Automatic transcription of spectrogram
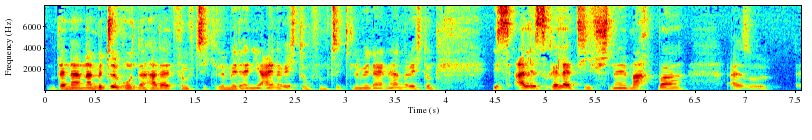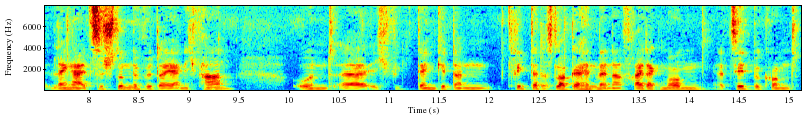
wenn er in der Mitte wohnt, dann hat er halt 50 Kilometer in die eine Richtung, 50 Kilometer in die andere Richtung. Ist alles relativ schnell machbar. Also länger als eine Stunde wird er ja nicht fahren. Und äh, ich denke, dann kriegt er das locker hin, wenn er Freitagmorgen erzählt bekommt,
